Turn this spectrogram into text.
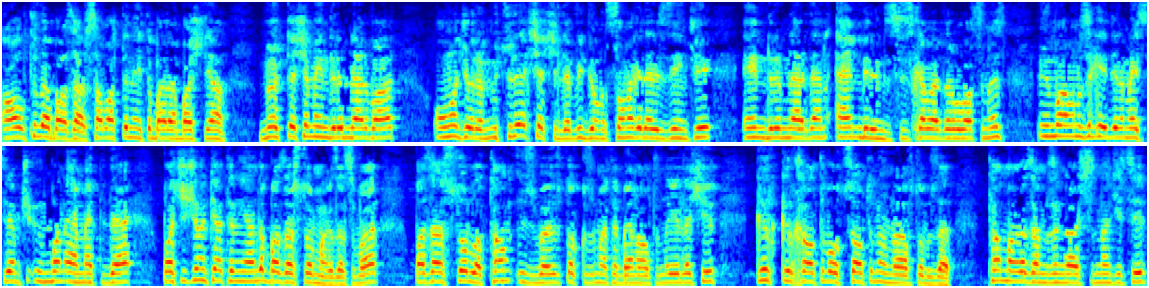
6 və bazar sabahdan etibarən başlayan möhtəşəm endirimlər var. Ona görə mütləq şəkildə videonu sona qədər izləyin ki, endirimlərdən ən birinci siz xəbərdar olasınız. Ünvanımızı qeyd etmək istəyirəm ki, ünvan Əhmədlidə Bakı Kino Teatrının yanında Bazar Store mağazası var. Bazar Store'la tam üzbəyüz 9 mərtəbənin altında yerləşir. 40, 46 və 36 nömrə avtobuslar tam mağazamızın qarşısından keçir.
